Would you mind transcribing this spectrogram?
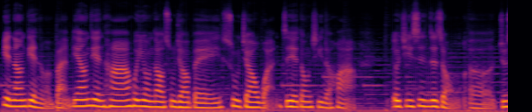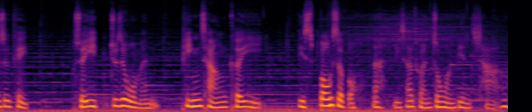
便当店怎么办？便当店它会用到塑胶杯、塑胶碗这些东西的话，尤其是这种呃，就是可以随意，就是我们平常可以 disposable。那里莎突然中文变差了，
